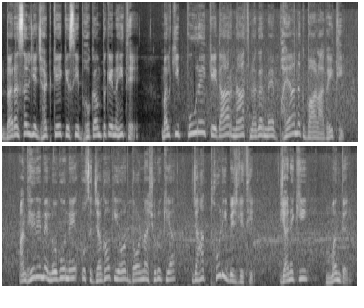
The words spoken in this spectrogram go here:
दरअसल ये झटके किसी भूकंप के नहीं थे, बल्कि पूरे केदारनाथ नगर में भयानक बाढ़ आ गई थी। अंधेरे में लोगों ने उस जगह की ओर दौड़ना शुरू किया जहाँ थोड़ी बिजली थी, यानी कि मंदिर।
